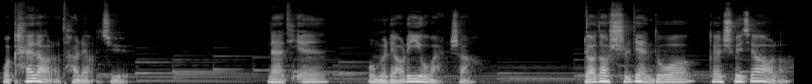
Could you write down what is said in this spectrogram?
我开导了他两句。那天我们聊了一晚上，聊到十点多该睡觉了，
